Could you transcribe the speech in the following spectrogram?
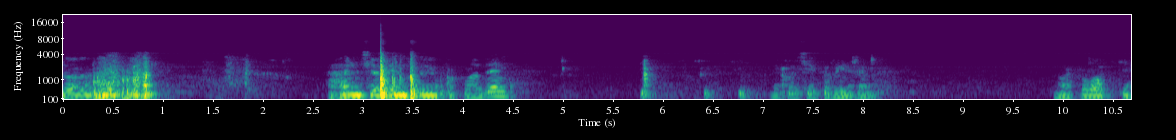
зараз ганчеринцею покладемо. І почекрижемо на клапті.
